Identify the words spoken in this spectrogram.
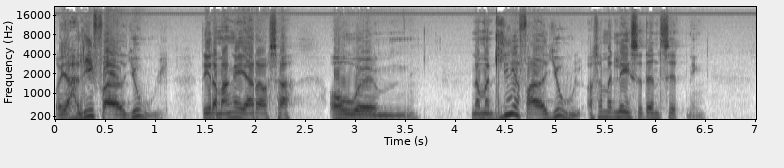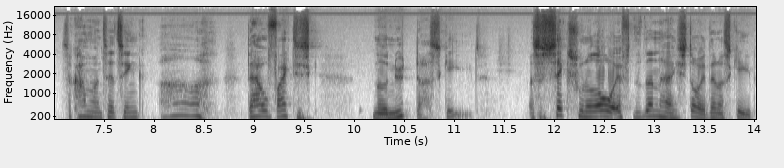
og jeg har lige fejret jul. Det er der mange af jer, der også har. Og øhm, når man lige har fejret jul, og så man læser den sætning, så kommer man til at tænke, ah, der er jo faktisk noget nyt, der er sket. Altså 600 år efter den her historie, den er sket,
